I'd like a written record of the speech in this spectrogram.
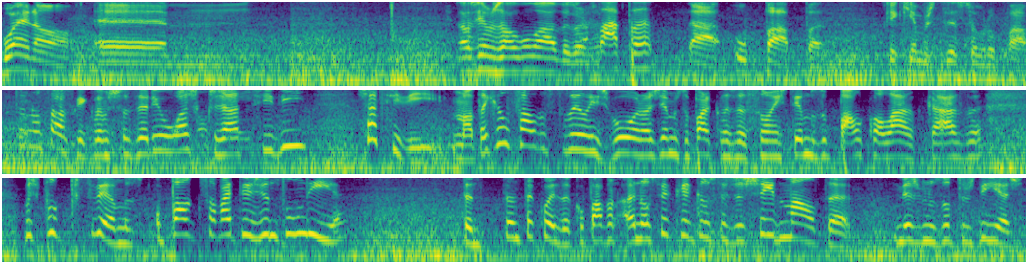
Bueno, um, ehm, nós íamos a algum lado agora. O Papa. Ah, o Papa. O que é que íamos dizer sobre o Papa? Tu não sabes o que é que vamos fazer? Eu acho não que já sei. decidi. Já decidi. Malta, aquilo fala-se tudo em Lisboa, nós temos o Parque das Nações, temos o palco ao lado de casa, mas pelo que percebemos, o palco só vai ter gente um dia. Tanta, tanta coisa que o Papa, a não ser que aquilo esteja cheio de malta, mesmo nos outros dias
